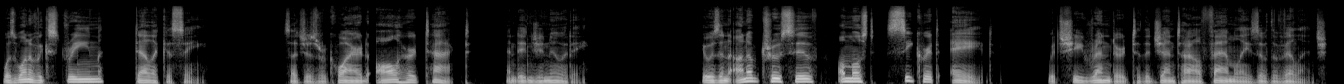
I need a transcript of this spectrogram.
was one of extreme delicacy, such as required all her tact and ingenuity. It was an unobtrusive, almost secret aid which she rendered to the Gentile families of the village.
